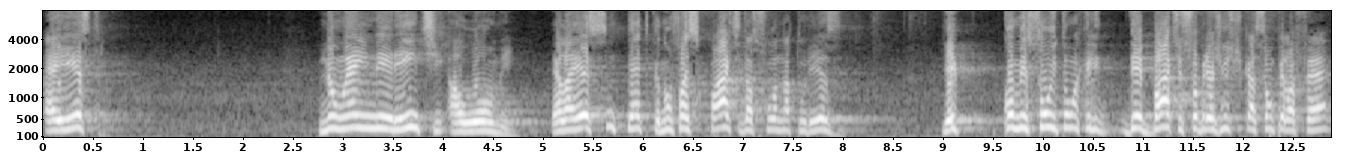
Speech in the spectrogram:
é extra. Não é inerente ao homem, ela é sintética, não faz parte da sua natureza. E aí começou então aquele debate sobre a justificação pela fé.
